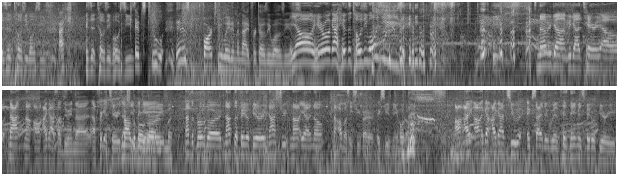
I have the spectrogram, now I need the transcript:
Is it Tozy Wozies? Is it Tozy Wozies? It's too. It is far too late in the night for Tozy Wozies. Yo, Hero got hit with the Tozy Wozies. so now we got we got Terry out. Not not. Oh, I gotta stop doing that. I forget Terry's not actually the in the Bogard. game. Not the Bro Guard. Not the Fatal Fury. Not Street. Not yeah. No. Not, I'm gonna say Street Fighter. Excuse me. Hold on. I, I, I got I got too excited with his name is Fatal Fury.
